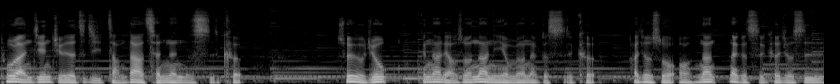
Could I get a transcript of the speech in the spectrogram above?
突然间觉得自己长大成人的时刻。所以我就跟他聊说，那你有没有那个时刻？他就说，哦，那那个时刻就是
